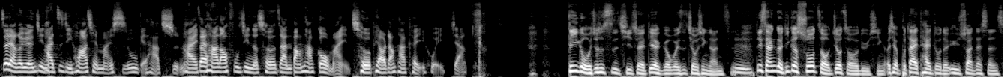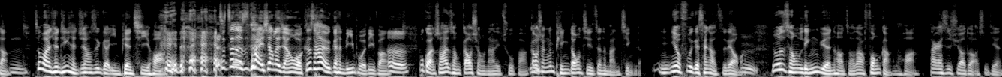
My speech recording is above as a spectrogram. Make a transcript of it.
这两个员警还自己花钱买食物给他吃。还带他到附近的车站，帮他购买车票，让他可以回家。第一个我就是四十七岁，第二个我也是邱姓男子，嗯、第三个一个说走就走的旅行，而且不带太多的预算在身上，嗯、这完全听起来就像是一个影片企划。对，这真的是太像在讲我。可是他有一个很离谱的地方，嗯，不管说他是从高雄哪里出发，高雄跟屏东其实真的蛮近的。你你有附一个参考资料吗？嗯、如果是从林园哈走到风港的话，大概是需要多少时间？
